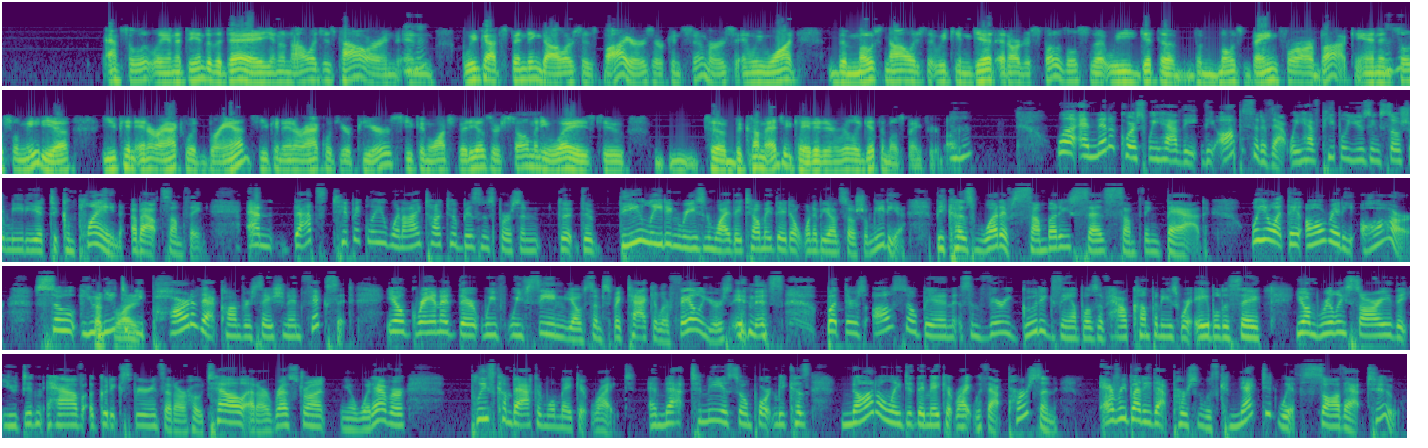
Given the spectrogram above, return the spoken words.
Absolutely. And at the end of the day, you know, knowledge is power and, mm-hmm. and we've got spending dollars as buyers or consumers and we want the most knowledge that we can get at our disposal so that we get the, the most bang for our buck. And in mm-hmm. social media, you can interact with brands, you can interact with your peers, you can watch videos. There's so many ways to, to become educated and really get the most bang for your buck. Mm-hmm. Well, and then of course we have the, the opposite of that. We have people using social media to complain about something. And that's typically when I talk to a business person, the, the, the leading reason why they tell me they don't want to be on social media. Because what if somebody says something bad? Well, you know what? They already are. So you That's need to be part of that conversation and fix it. You know, granted there, we've, we've seen, you know, some spectacular failures in this, but there's also been some very good examples of how companies were able to say, you know, I'm really sorry that you didn't have a good experience at our hotel, at our restaurant, you know, whatever. Please come back and we'll make it right. And that to me is so important because not only did they make it right with that person, everybody that person was connected with saw that too.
